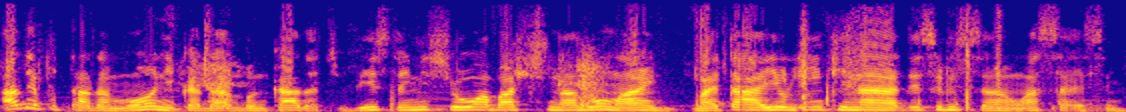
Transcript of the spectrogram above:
A deputada Mônica, da bancada ativista, iniciou um abaixo-assinado online. Vai estar tá aí o link na descrição, acessem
